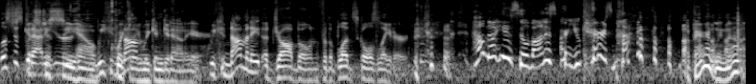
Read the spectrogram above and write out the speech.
Let's just get Let's out of just here. see how we can quickly nom- we can get out of here. we can nominate a jawbone for the blood skulls later. How about you, Sylvanus? Are you charismatic? Apparently not.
